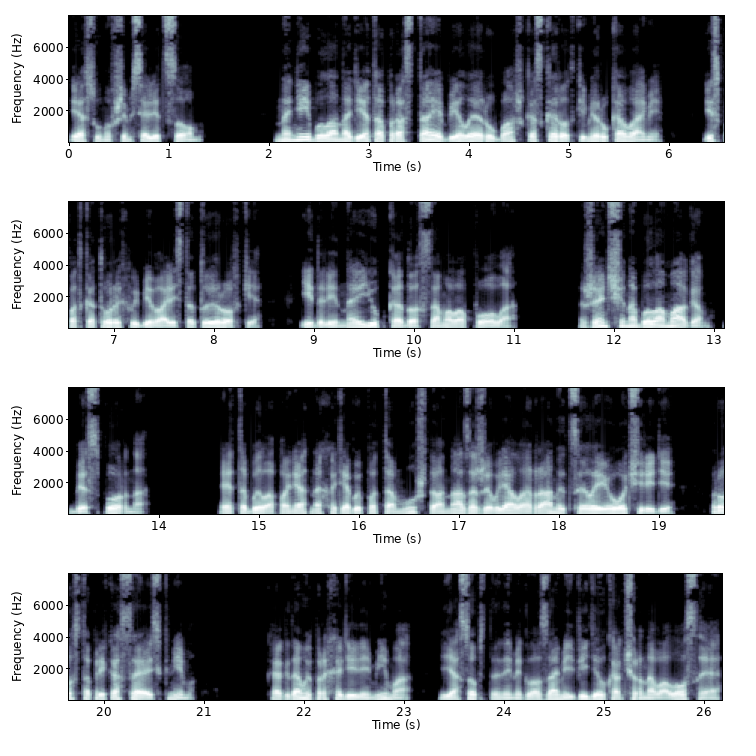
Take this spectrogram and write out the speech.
и осунувшимся лицом. На ней была надета простая белая рубашка с короткими рукавами, из-под которых выбивались татуировки, и длинная юбка до самого пола. Женщина была магом, бесспорно. Это было понятно хотя бы потому, что она заживляла раны целой очереди, просто прикасаясь к ним. Когда мы проходили мимо, я собственными глазами видел, как черноволосая,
